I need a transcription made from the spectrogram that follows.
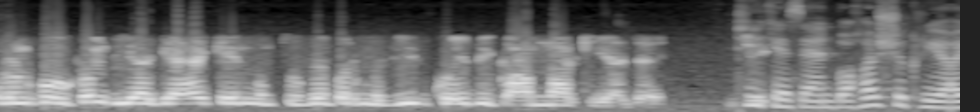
اور ان کو حکم دیا گیا ہے کہ ان منصوبے پر مزید کوئی بھی کام نہ کیا جائے۔ ٹھیک ہے زین، بہت شکریہ۔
